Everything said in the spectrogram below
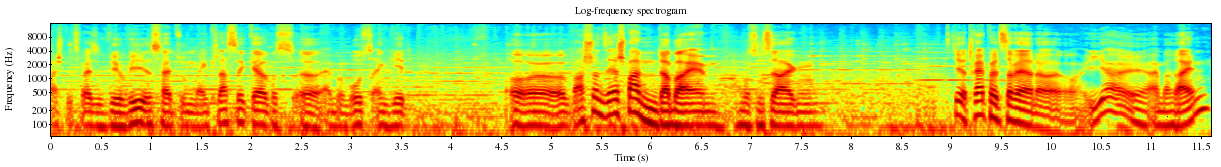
beispielsweise WoW ist halt so mein Klassiker, was äh, MMOs angeht. Äh, war schon sehr spannend dabei, muss ich sagen. Hier, Treibholztaverne. Ja, einmal rein.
